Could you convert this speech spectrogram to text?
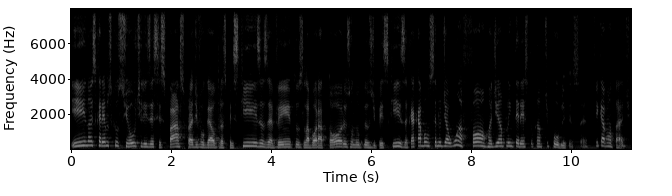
e nós queremos que o senhor utilize esse espaço para divulgar outras pesquisas, eventos, laboratórios ou núcleos de pesquisa que acabam sendo de alguma forma de amplo interesse do campo de públicas. É, fique à vontade.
